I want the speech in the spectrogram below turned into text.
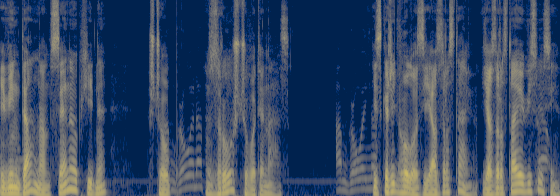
І він дав нам все необхідне, щоб зрощувати нас. І скажіть вголос: я зростаю. Я зростаю в Ісусі,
